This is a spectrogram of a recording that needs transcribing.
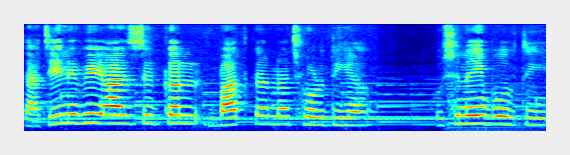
चाची ने भी आजकल बात करना छोड़ दिया, कुछ नहीं बोलती।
